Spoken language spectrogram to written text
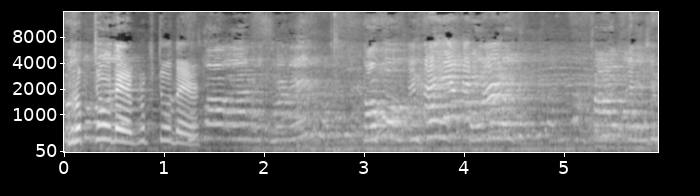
Group 2 there, group 2 there. Go and what's your name? Go home. Go.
